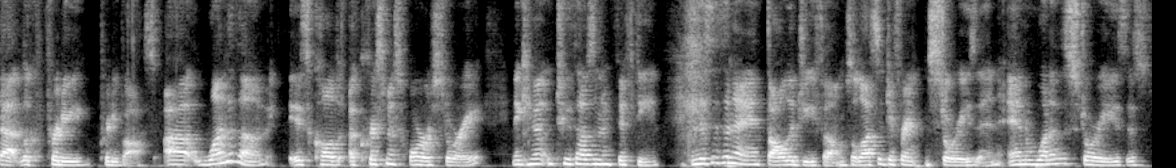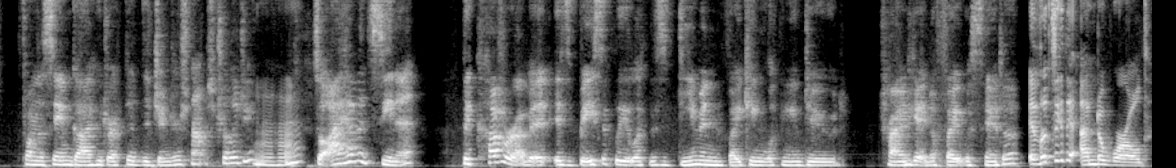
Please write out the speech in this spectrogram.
that look pretty pretty boss. Uh, one of them is called A Christmas Horror Story, and it came out in 2015. And this is an anthology film, so lots of different stories in. And one of the stories is from the same guy who directed the Ginger Snaps trilogy. Mm-hmm. So I haven't seen it. The cover of it is basically like this demon Viking looking dude trying to get in a fight with Santa. It looks like the underworld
